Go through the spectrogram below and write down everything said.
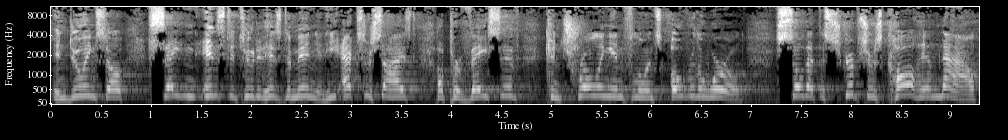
In doing so, Satan instituted his dominion. He exercised a pervasive, controlling influence over the world, so that the scriptures call him now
